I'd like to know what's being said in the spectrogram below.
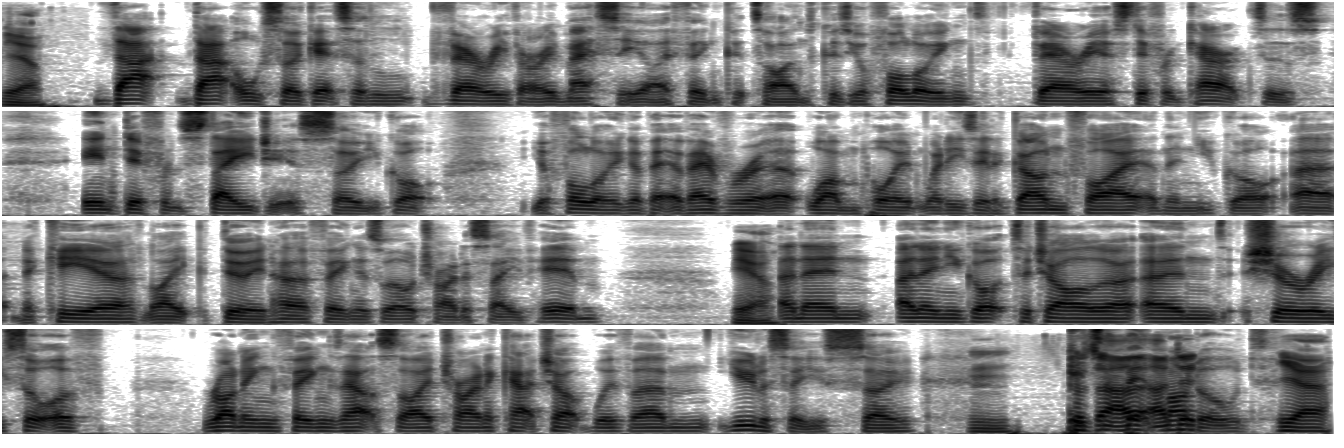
Yeah. that that also gets a very very messy i think at times because you're following various different characters in different stages. So you've got you're following a bit of everett at one point when he's in a gunfight and then you've got uh, nakia like doing her thing as well trying to save him Yeah. and then and then you got T'Challa and Shuri sort of running things outside trying to catch up with um Ulysses. So it's a I- bit I did- Yeah,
